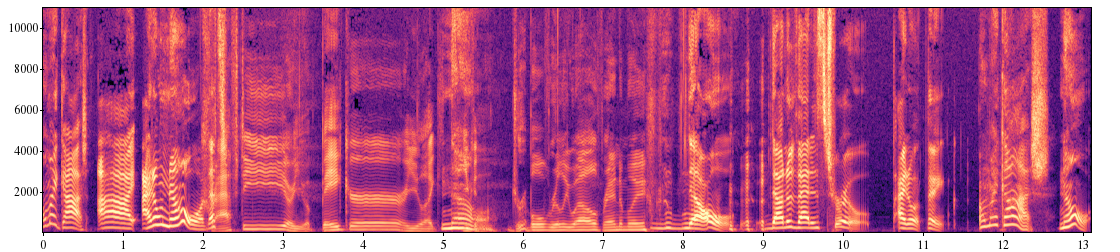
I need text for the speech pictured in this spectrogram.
Oh my gosh. I I don't know. That's Crafty? Are you a baker? Are you like no? you can dribble really well randomly? no. None of that is true. I don't think. Oh my gosh. No.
